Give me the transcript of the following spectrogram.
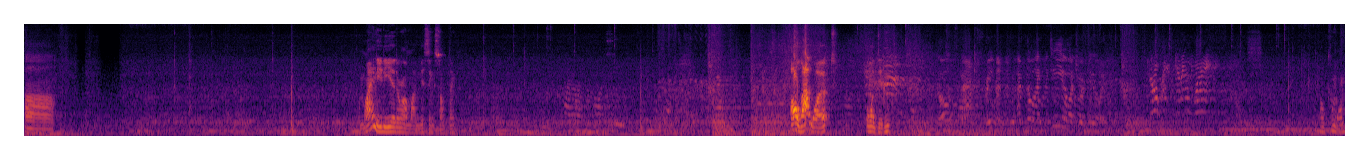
Uh. Am I an idiot or am I missing something? Oh, that worked. Or it didn't. Oh, come on.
